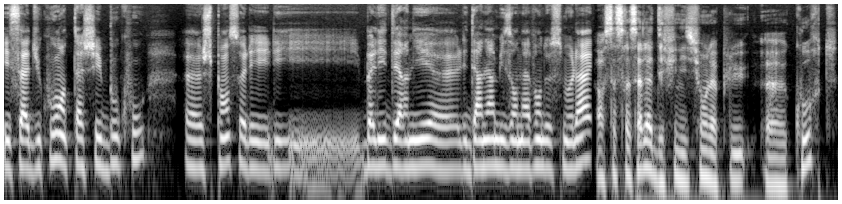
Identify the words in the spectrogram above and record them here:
et ça a du coup entaché beaucoup. euh, je pense les les, bah, les derniers euh, les dernières mises en avant de ce mot-là. Alors, ça serait ça la définition la plus euh, courte.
